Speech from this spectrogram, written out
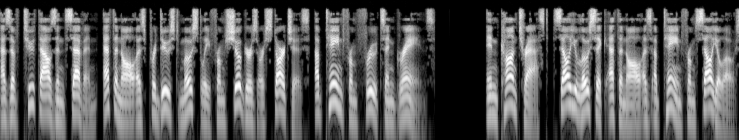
As of 2007, ethanol is produced mostly from sugars or starches, obtained from fruits and grains. In contrast, cellulosic ethanol is obtained from cellulose,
